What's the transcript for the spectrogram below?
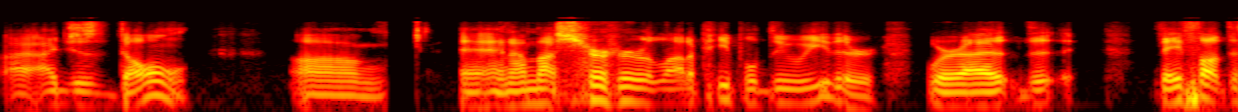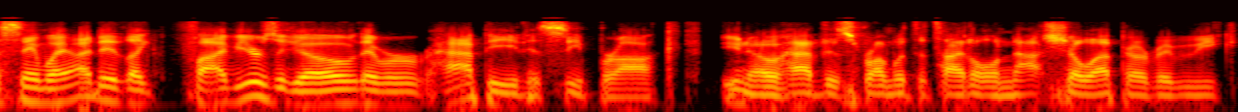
I, I just don't. Um, and I'm not sure a lot of people do either. Whereas the, they thought the same way I did. Like five years ago, they were happy to see Brock, you know, have this run with the title and not show up every week.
